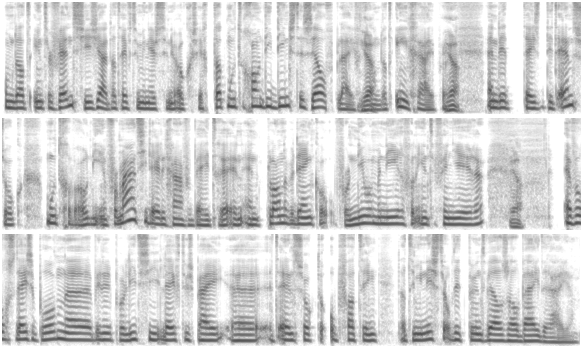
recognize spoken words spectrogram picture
omdat interventies, ja, dat heeft de minister nu ook gezegd, dat moeten gewoon die diensten zelf blijven Ja. doen, dat ingrijpen. Ja. En dit, deze, dit NSOC moet gewoon die informatiedeling gaan verbeteren en, en plannen bedenken voor nieuwe manieren van interveneren. Ja. En volgens deze bron eh, binnen de politie leeft dus bij eh, het NSOC de opvatting dat de minister op dit punt wel zal bijdraaien.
